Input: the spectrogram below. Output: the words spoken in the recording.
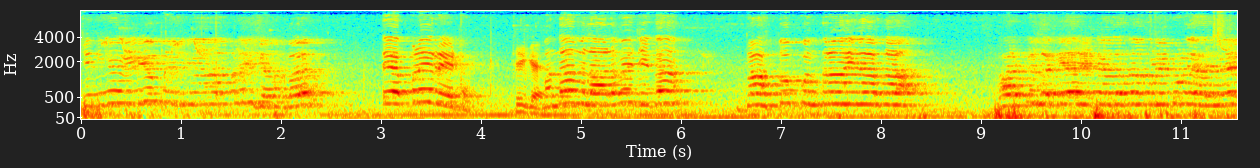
ਜਿੰਨੀਆਂ ਵੀਡੀਓ ਪੈਂਦੀਆਂ ਆਪਣੇ ਜਾਨਵਰ ਤੇ ਆਪਣੇ ਰੇਟ। ਠੀਕ ਹੈ। ਬੰਦਾ ਮਿਲਾ ਲਵੇ ਜੇ ਤਾਂ 10 ਤੋਂ 15000 ਦਾ ਫ਼ਰਕ ਲੱਗਿਆ ਰੇਟਾਂ ਦਾ ਤਾਂ ਆਪਣੇ ਕੋਲੇ ਆ ਜਾਵੇ।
